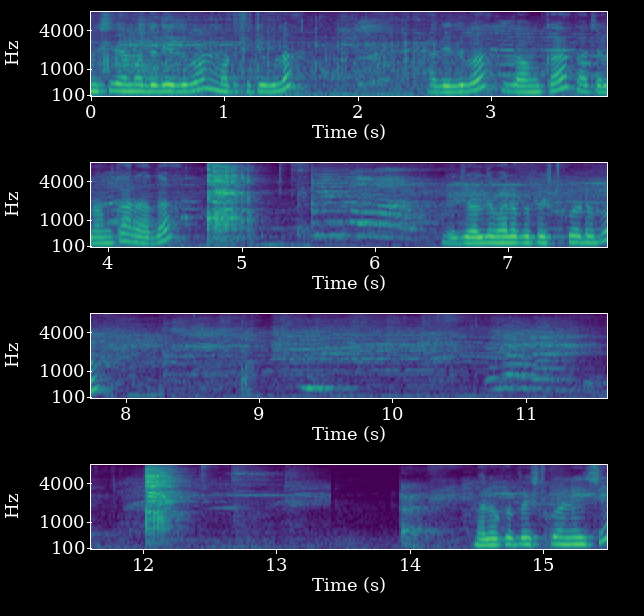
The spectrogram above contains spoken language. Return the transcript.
মিক্সির মধ্যে দিয়ে দেবো মটরশুঁটিগুলো, আর দিয়ে দেবো লঙ্কা, কাঁচা লঙ্কা, আর আদা। জল দিয়ে ভালো করে পেস্ট করে দেবো ভালো করে পেস্ট করে নিয়েছি।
